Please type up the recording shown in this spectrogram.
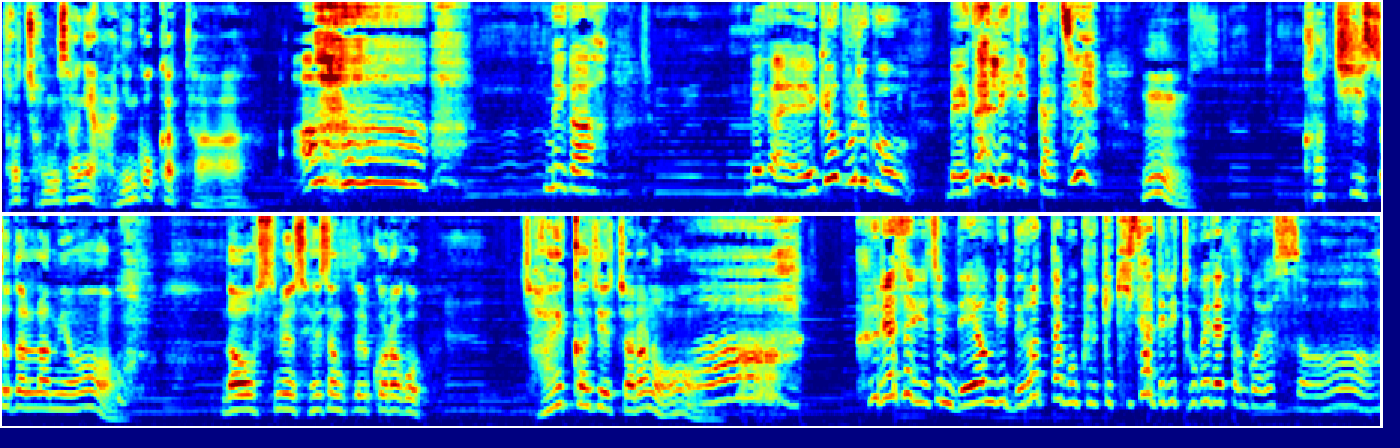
더 정상이 아닌 것 같아. 아, 내가 내가 애교 부리고 매달리기까지? 응. 같이 있어 달라며. 나 없으면 세상 뜰 거라고 자해까지 했잖아, 너. 와, 그래서 요즘 내 연기 늘었다고 그렇게 기사들이 도배됐던 거였어.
